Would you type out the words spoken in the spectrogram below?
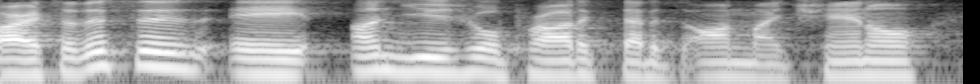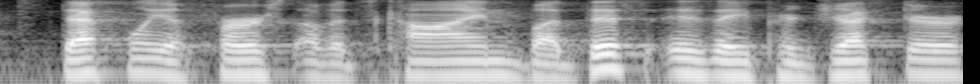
All right, so this is a unusual product that is on my channel. Definitely a first of its kind, but this is a projector.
